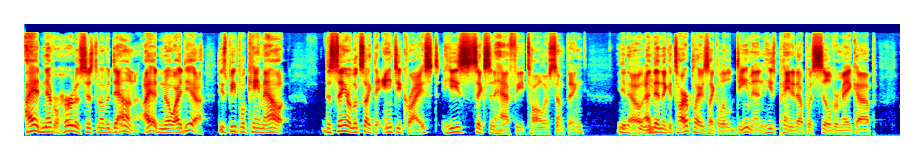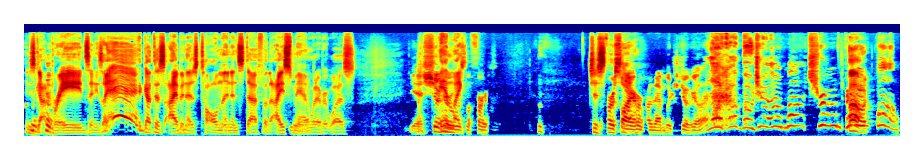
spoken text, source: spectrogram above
I had never heard of System of a Down. I had no idea. These people came out the singer looks like the Antichrist. He's six and a half feet tall or something, you know. Mm-hmm. And then the guitar player is like a little demon. He's painted up with silver makeup. And he's got braids, and he's like, eh, got this Ibanez Tallman and stuff, or the Iceman, yeah. whatever it was. Yeah, Sugar and, like, was the first. Just first song yeah. I heard from them was Sugar, like the kombucha mushroom. Oh,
